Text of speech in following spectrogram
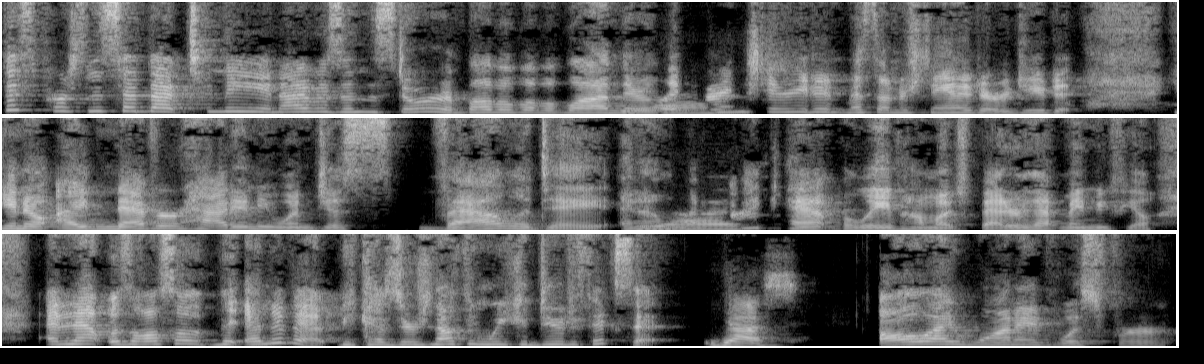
this person said that to me and I was in the store and blah blah blah blah blah. And they're yeah. like, I'm sure you didn't misunderstand it or you did you know, I never had anyone just validate. And I'm yes. like, I can't believe how much better that made me feel. And that was also the end of it because there's nothing we could do to fix it. Yes. All I wanted was for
